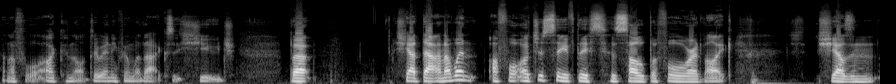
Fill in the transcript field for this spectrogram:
and I thought I cannot do anything with that because it's huge. But she had that, and I went. I thought I'll just see if this has sold before, and like she hasn't,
